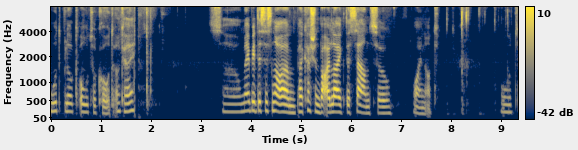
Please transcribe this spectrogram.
Woodblock code, okay. So maybe this is not um, percussion, but I like the sound, so why not? Wood,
